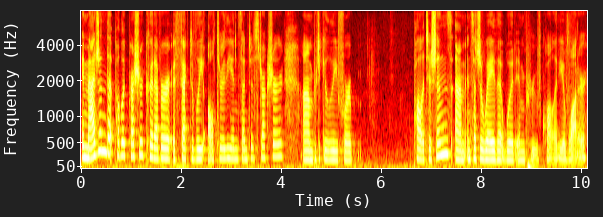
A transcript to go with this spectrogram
imagine that public pressure could ever effectively alter the incentive structure, um, particularly for politicians, um, in such a way that would improve quality of water?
